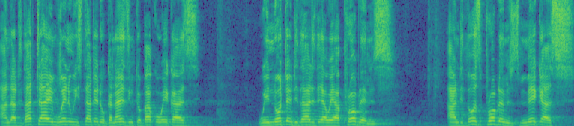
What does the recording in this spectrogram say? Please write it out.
And at that time, when we started organizing tobacco workers, we noted that there were problems. And those problems make us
